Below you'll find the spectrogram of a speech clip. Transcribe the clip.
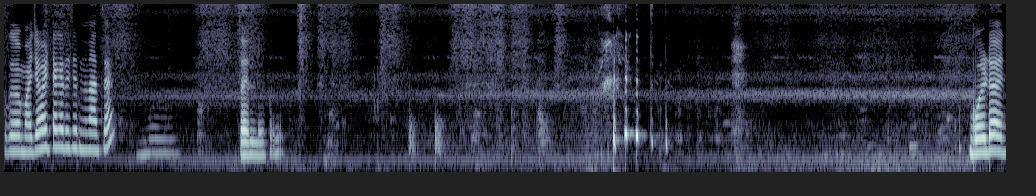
तुला मजा वाटतं का त्याच्यात नाचा चाललो परत गोल्डन.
